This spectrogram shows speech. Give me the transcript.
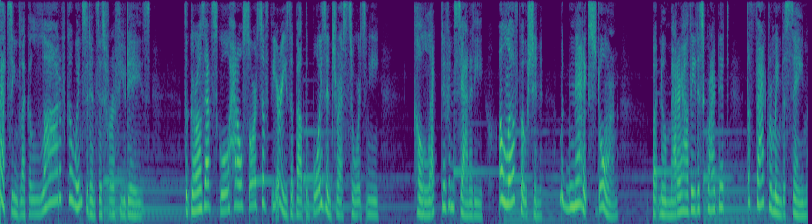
That seemed like a lot of coincidences for a few days. The girls at school had all sorts of theories about the boys' interest towards me collective insanity, a love potion, magnetic storm. But no matter how they described it, the fact remained the same.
